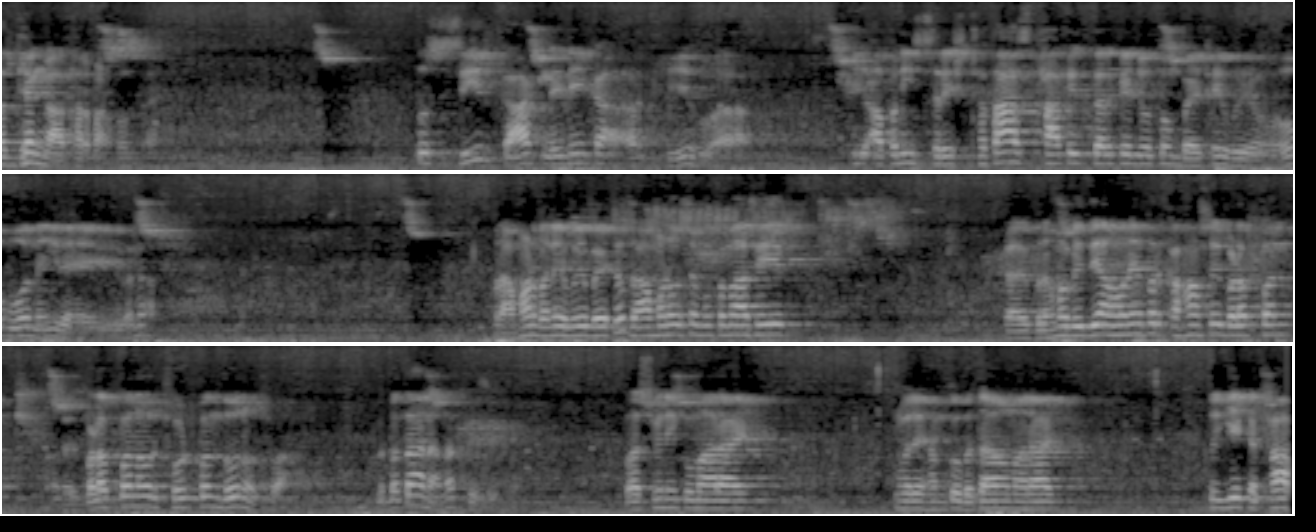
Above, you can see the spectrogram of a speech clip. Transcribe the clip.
तध्यंग आथर्वण बोलते हैं। तो सिर काट लेने का अर्थ ये हुआ कि अपनी श्रेष्ठता स्थापित करके जो तुम बैठे हुए हो, वो नहीं रहे ना? ब्राह्मण बने हुए बैठो, ब्राह्मणों से मुसमासित ब्रह्म विद्या होने पर कहा से बड़प्पन बड़प्पन और छोटपन दोनों स्वाहा तो बताना मत किसी को। तो अश्विनी कुमार आए, बोले, हमको बताओ महाराज। तो ये कथा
